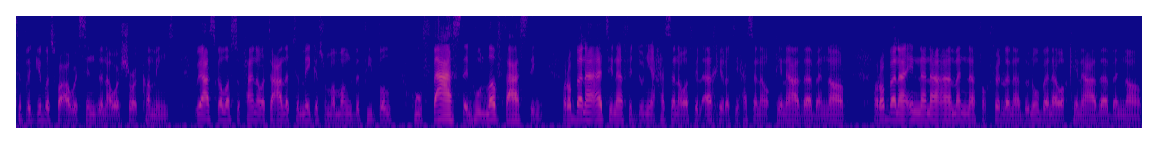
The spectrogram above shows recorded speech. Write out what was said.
to forgive us for our sins and our shortcomings. We ask Allah subhanahu wa ta'ala to make us from among the people who fast and who love fasting. ربنا آتنا في الدنيا حسنة وفي الآخرة حسنة وقنا عذاب النار ربنا إننا آمنا فاغفر لنا ذنوبنا وقنا عذاب النار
